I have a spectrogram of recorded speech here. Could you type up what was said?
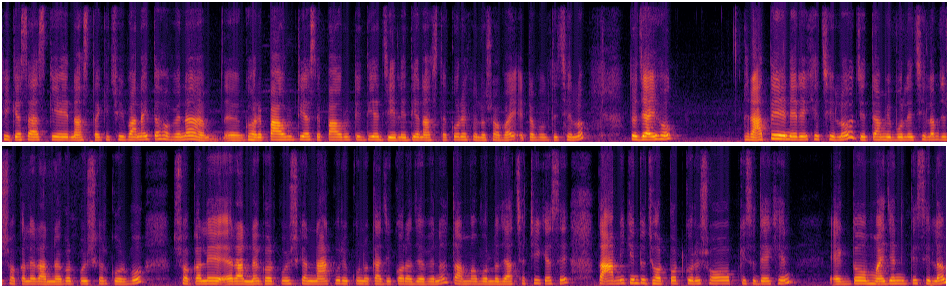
ঠিক আছে, আজকে নাস্তা কিছুই বানাইতে হবে না ঘরে পাউরুটি আছে, পাউরুটি দিয়ে জেলে দিয়ে নাস্তা করে ফেলো সবাই, এটা বলতেছিল। তো যাই হোক রাতে এনে রেখেছিল, যেটা আমি বলেছিলাম যে সকালে রান্নাঘর পরিষ্কার করব। সকালে রান্নাঘর পরিষ্কার না করে কোনো কাজে করা যাবে না। তা আম্মা বলল যে আচ্ছা ঠিক আছে। তা আমি কিন্তু ঝটপট করে সব কিছু দেখেন, একদম মাইজা নিতেছিলাম।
